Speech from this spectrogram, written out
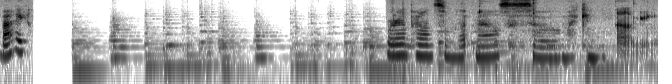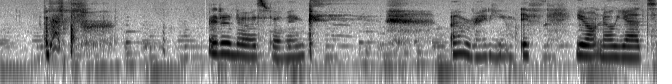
Bye! We're gonna put on some lip masks so my can. Okay. I didn't know I was filming. Alrighty. If you don't know yet,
